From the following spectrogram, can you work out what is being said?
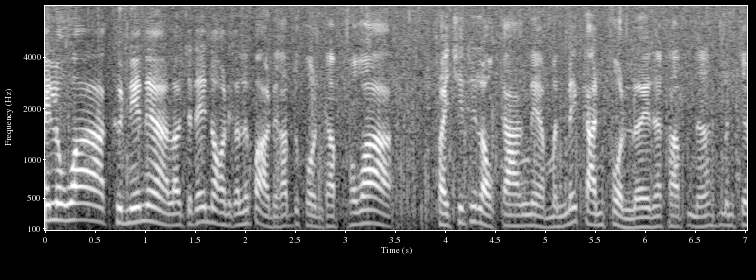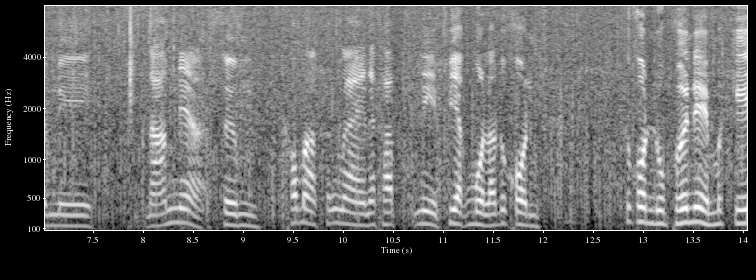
ไม่รู้ว่าคืนนี้เนี่ยเราจะได้นอนกันหรือเปล่านะครับทุกคนครับ เพราะว่าไฟชิดที่เรากางเนี่ยมันไม่กันฝนเลยนะครับนะมันจะมีน้ำเนี่ยซึมเข้ามาข้างในนะครับ นี่เปียกหมดแล้วทุกคน ทุกคนดูพื้นนี่เมื่อกี้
